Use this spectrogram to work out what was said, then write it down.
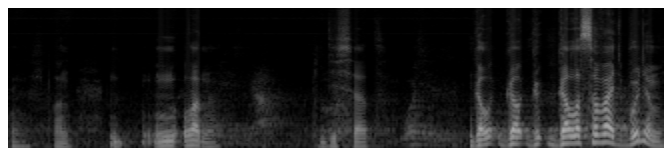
70, ладно. Ну, ладно. 50. Гол, гол, голосовать будем?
